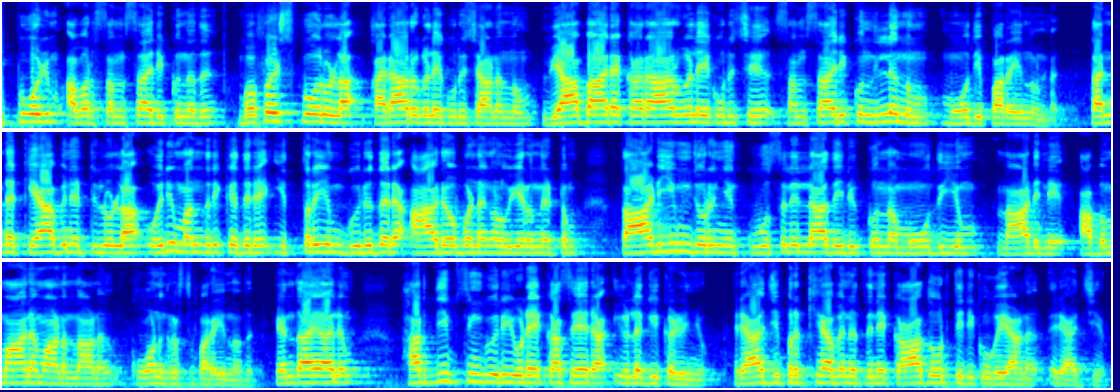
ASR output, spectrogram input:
ഇപ്പോഴും അവർ സംസാരിക്കുന്നത് ബൊഫേഴ്സ് പോലുള്ള കരാറുകളെ കുറിച്ചാണെന്നും വ്യാപാര കരാറുകളെ കുറിച്ച് സംസാരിക്കുന്നില്ലെന്നും മോദി പറയുന്നുണ്ട്. തന്റെ ക്യാബിനറ്റിലുള്ള ഒരു മന്ത്രിക്കെതിരെ ഇത്രയും ഗുരുതര ആരോപണങ്ങൾ ഉയർന്നിട്ടും താടിയും ചൊറിഞ്ഞ് കൂസലില്ലാതിരിക്കുന്ന മോദിയും നാടിന് അപമാനമാണെന്നാണ് കോൺഗ്രസ് പറയുന്നത്. എന്തായാലും ഹർദീപ് സിംഗ് പുരിയുടെ കസേര ഇളകിക്കഴിഞ്ഞു. രാജ്യപ്രഖ്യാപനത്തിന് കാതോർത്തിരിക്കുകയാണ് രാജ്യം.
